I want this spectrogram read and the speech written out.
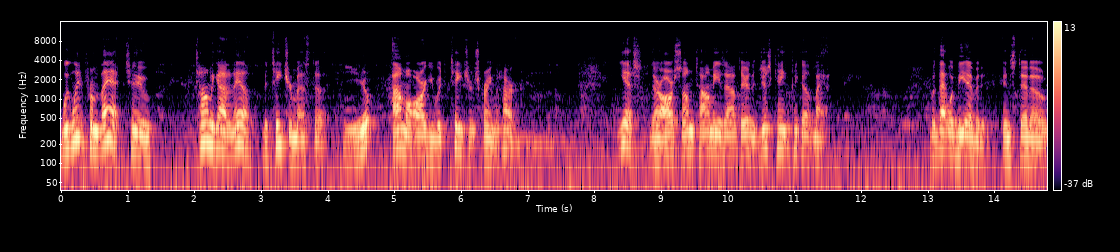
We went from that to Tommy got an F, the teacher messed up. Yep. I'm gonna argue with the teacher, scream at her. Yes, there are some Tommies out there that just can't pick up math, but that would be evident instead of,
